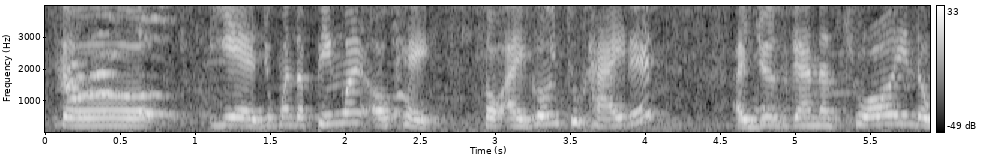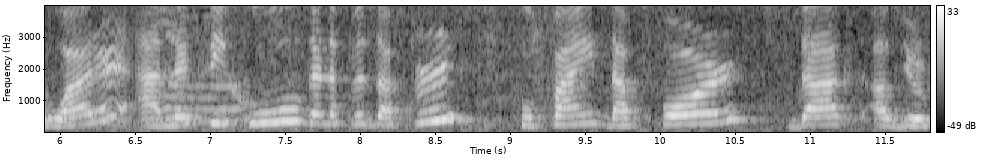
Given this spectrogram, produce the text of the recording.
So, yeah, you want the pink one? Okay. So I'm going to hide it. I just gonna throw in the water and let's see who gonna fill the first who find the four ducks of your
